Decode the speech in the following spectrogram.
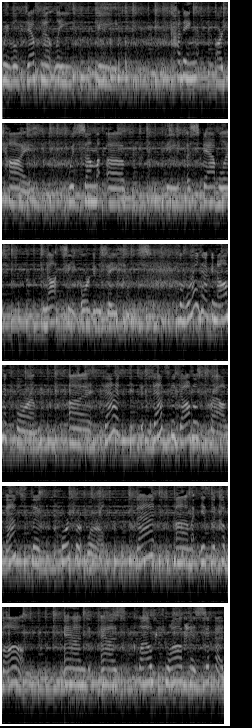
we will definitely be cutting our ties with some of the established Nazi organizations. The World Economic Forum, uh, that that's the Davos crowd. That's the corporate world. That um, is the cabal. And as Klaus Schwab has said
